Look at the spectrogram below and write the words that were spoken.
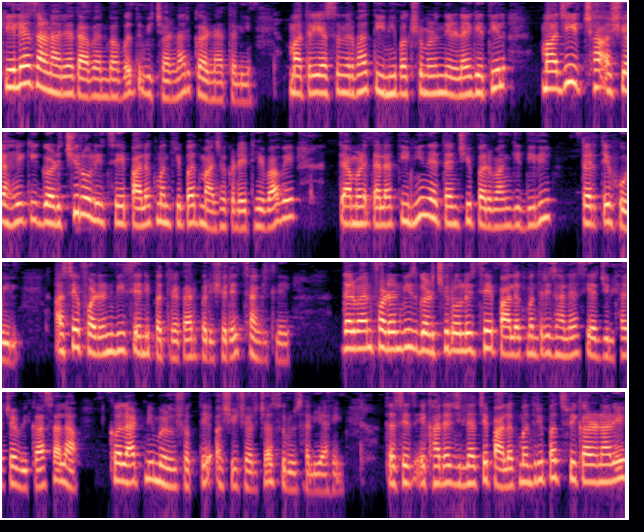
केल्या जाणाऱ्या दाव्यांबाबत विचारणार करण्यात आली. मात्र या संदर्भात तिन्ही पक्ष मिळून निर्णय घेतील. माझी इच्छा अशी आहे की गडचिरोलीचे पालकमंत्रीपद माझ्याकडे ठेवावे. त्यामुळे त्याला तिन्ही नेत्यांची परवानगी दिली तर ते होईल. असे फडणवीस यांनी पत्रकार परिषदेत सांगितले. दरम्यान फडणवीस गडचिरोलीचे पालकमंत्री झाल्यास या जिल्ह्याच्या विकासाला कलाटणी मिळू शकते अशी चर्चा सुरू झाली आहे. तसेच एखाद्या जिल्ह्याचे पालकमंत्रीपद स्वीकारणारे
